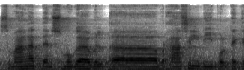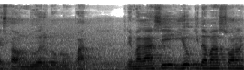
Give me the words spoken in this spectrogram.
Semangat dan semoga uh, berhasil di Poltekkes tahun 2024. Terima kasih. Yuk kita bahas soal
